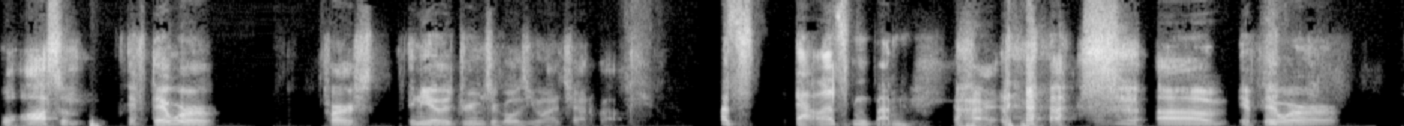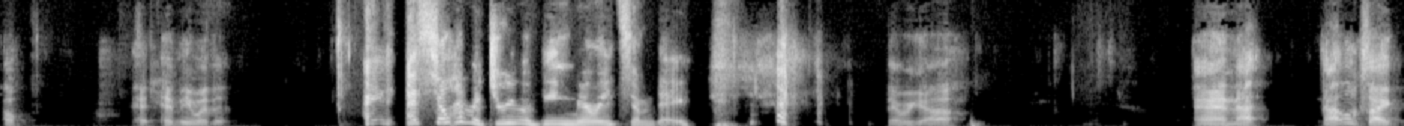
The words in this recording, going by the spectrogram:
Well, awesome. If there were first any other dreams or goals you want to chat about, let's yeah, let's move on. All right. um, if there were, oh, hit, hit me with it. I, I still have a dream of being married someday. There we go. And that that looks like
